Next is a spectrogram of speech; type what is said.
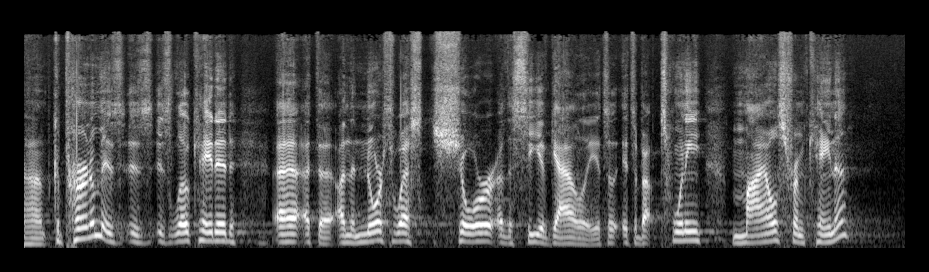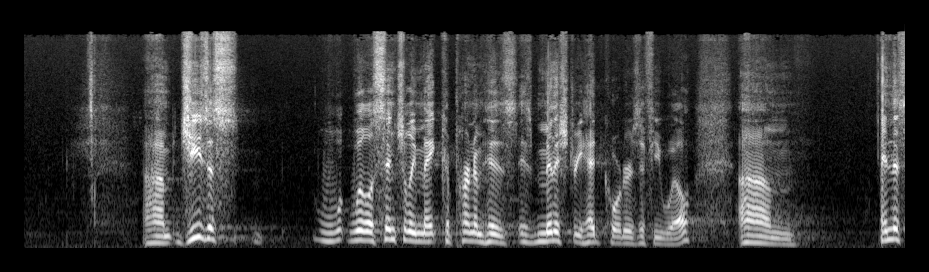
Um, Capernaum is, is, is located uh, at the, on the northwest shore of the Sea of Galilee. It's, a, it's about 20 miles from Cana. Um, Jesus w- will essentially make Capernaum his, his ministry headquarters, if you will. Um, and this,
